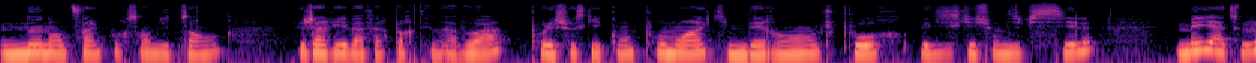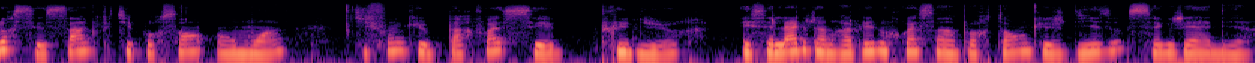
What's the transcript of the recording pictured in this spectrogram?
95% du temps, j'arrive à faire porter ma voix pour les choses qui comptent pour moi, qui me dérangent, pour les discussions difficiles. Mais il y a toujours ces 5 petits pourcents en moi qui font que parfois c'est plus dur et c'est là que je dois me rappeler pourquoi c'est important que je dise ce que j'ai à dire.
